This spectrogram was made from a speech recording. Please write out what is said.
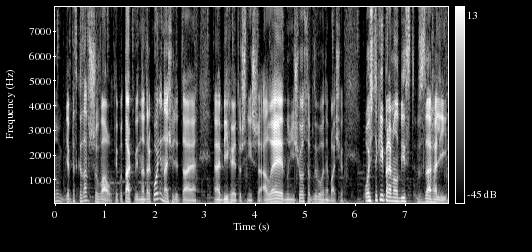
ну, я б не сказав, що вау. Типу, так, він на драконі, наче літає, е, бігає точніше, але ну нічого особливого не бачу. Ось такий Primal Beast взагалі.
